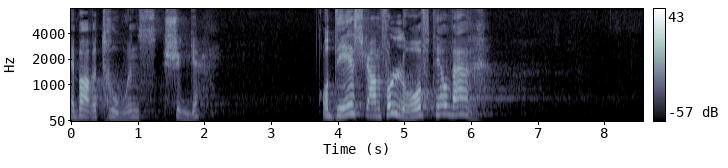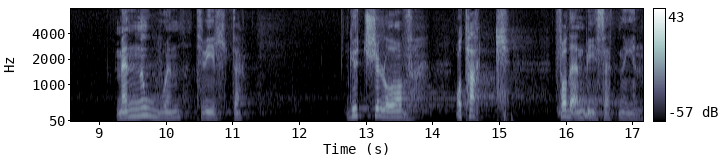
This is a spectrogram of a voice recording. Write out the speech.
er bare troens skygge. Og det skal han få lov til å være. Men noen tvilte. Gudskjelov og takk for den bisetningen.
